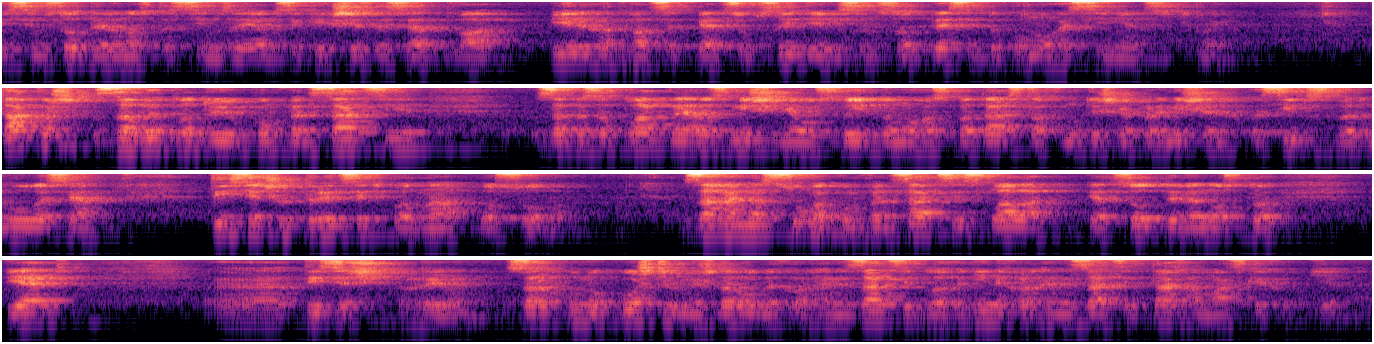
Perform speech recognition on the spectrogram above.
897 заяв, з яких 62 пільга, 25 субсидій, 810 допомога сім'ям з дітьми. Також за виплатою компенсації за безоплатне розміщення у своїх домогосподарствах внутрішньопереміщених осіб звернулося 1031 особа. Загальна сума компенсації склала 595 е, тисяч гривень за рахунок коштів міжнародних організацій, благодійних організацій та громадських об'єднань.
